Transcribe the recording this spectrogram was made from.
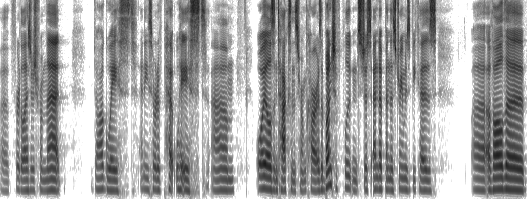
uh, fertilizers from that dog waste any sort of pet waste. Um, oils and toxins from cars. A bunch of pollutants just end up in the streams because uh, of all the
